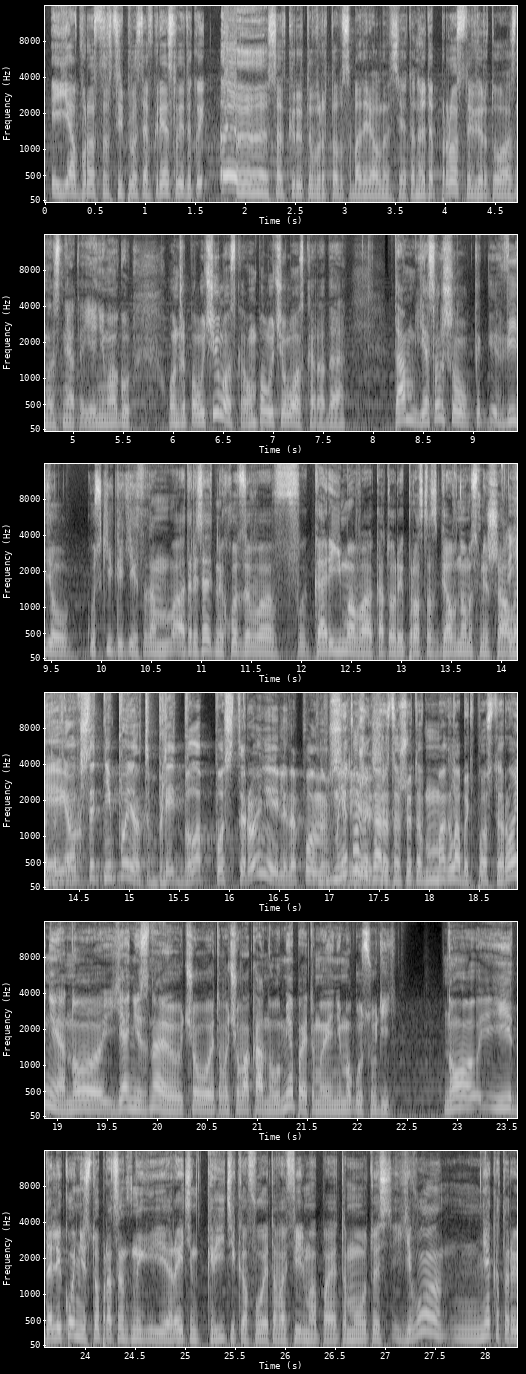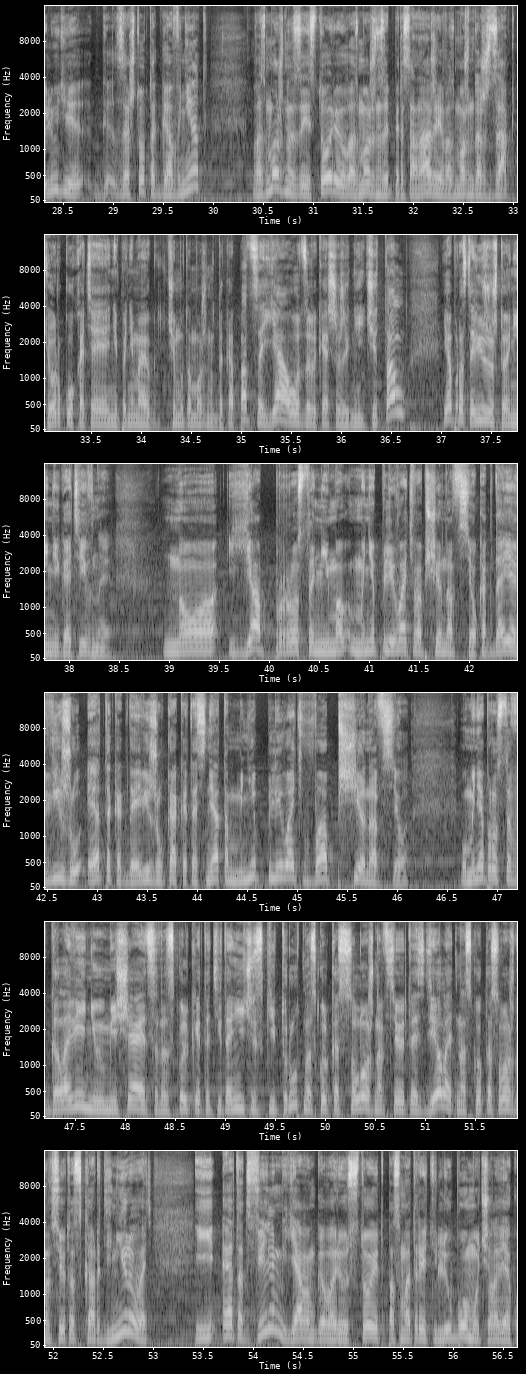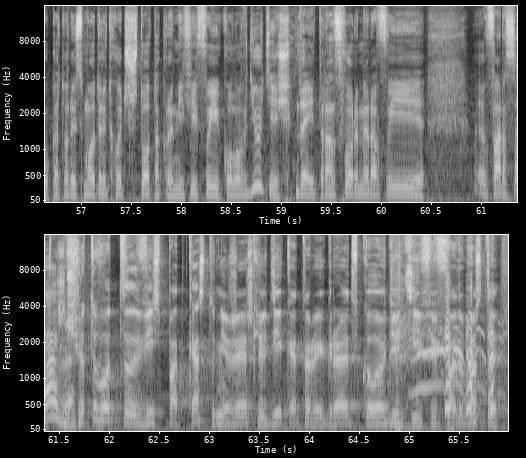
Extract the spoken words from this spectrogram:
и я просто вцепился в кресло и такой «Э-э-э», с открытым ртом смотрел на все это. Но это просто виртуозно снято, я не могу. Он же получил Оскар? Он получил Оскара, да. Там я слышал, как, видел куски каких-то там отрицательных отзывов Каримова, который просто с говном смешал. Я, этот- я, кстати, не понял, это, блядь, была постерония или на полном Мне серьезе? тоже кажется, что это могла быть пост-ирония, но я не знаю, что у этого чувака на уме, поэтому я не могу судить. Но и далеко не стопроцентный рейтинг критиков у этого фильма, поэтому, то есть, его некоторые люди за что-то говнят, возможно, за историю, возможно, за персонажей, возможно, даже за актерку, хотя я не понимаю, к чему-то можно докопаться. Я отзывы, конечно же, не читал, я просто вижу, что они негативные. Но я просто не могу... Мне плевать вообще на все. Когда я вижу это, когда я вижу, как это снято, мне плевать вообще на все. У меня просто в голове не умещается, насколько это титанический труд, насколько сложно все это сделать, насколько сложно все это скоординировать. И этот фильм, я вам говорю, стоит посмотреть любому человеку, который смотрит хоть что-то, кроме FIFA и Call of Duty, да, и трансформеров, и э, Форсажа. Че ты вот э, весь подкаст унижаешь людей, которые играют в Call of Duty и FIFA? Просто...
